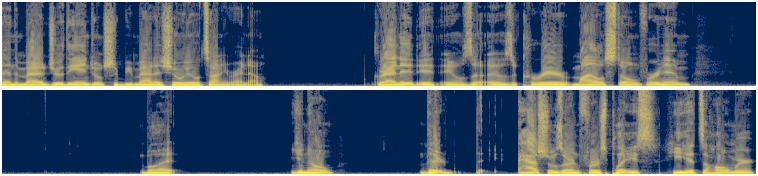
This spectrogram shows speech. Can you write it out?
then the manager of the angels should be mad at shohei ohtani right now granted it, it was a it was a career milestone for him but you know, the Astros are in first place. He hits a homer.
